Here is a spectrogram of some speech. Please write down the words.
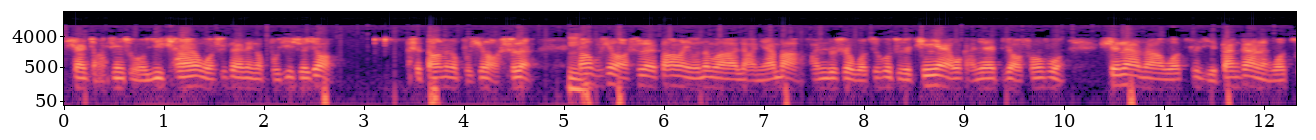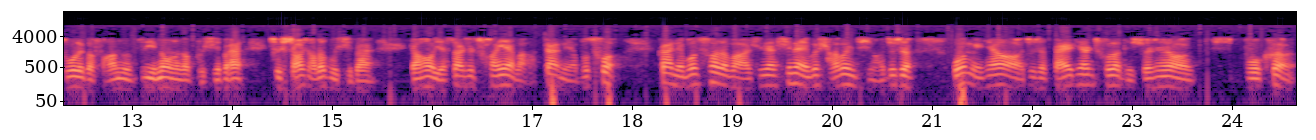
先讲清楚。以前我是在那个补习学校，是当那个补习老师的。当补习老师嘞，当了有那么两年吧，反正就是我最后就是经验，我感觉比较丰富。现在呢，我自己单干了，我租了个房子，自己弄了个补习班，就小小的补习班，然后也算是创业吧，干的也不错，干的不错的吧。现在现在有个啥问题啊？就是我每天啊，就是白天除了给学生要补课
